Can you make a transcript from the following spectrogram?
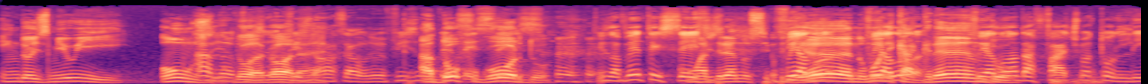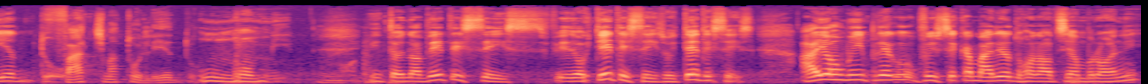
em 2011, Ah, não, eu do, fiz- eu agora. fiz, né? nossa, eu fiz Adolfo 96. Gordo. Fiz em 96. Com Adriano eu Cipriano, aluna- Mônica aluna- Grando. Fui aluna da Fátima Toledo. Fátima Toledo. um nome. Então, em 96, fi- 86, 86. Aí eu arrumei emprego, fui ser camareiro do Ronaldo Sembroni,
